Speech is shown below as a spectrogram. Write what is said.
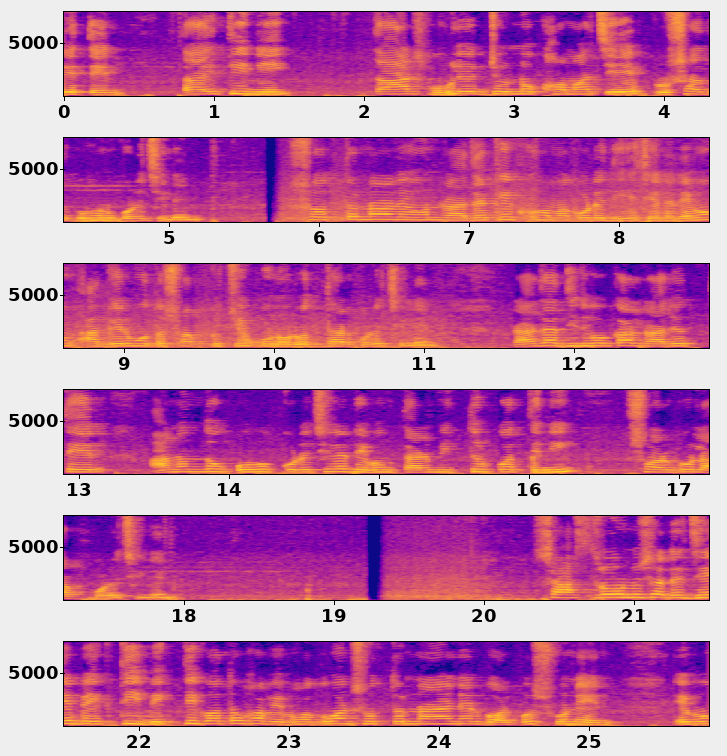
পেতেন, তাই তিনি তার ভুলের জন্য ক্ষমা চেয়ে প্রসাদ গ্রহণ করেছিলেন। সত্যনারায়ণ রাজাকে ক্ষমা করে দিয়েছিলেন এবং আগের মতো সব কিছুই পুনরুদ্ধার করেছিলেন। রাজা দীর্ঘকাল রাজত্বের আনন্দ উপভোগ করেছিলেন এবং তার মৃত্যুর পর তিনি স্বর্গ লাভ করেছিলেন। শাস্ত্র অনুসারে যে ব্যক্তি ব্যক্তিগতভাবে ভগবান সত্যনারায়ণের গল্প শোনেন এবং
